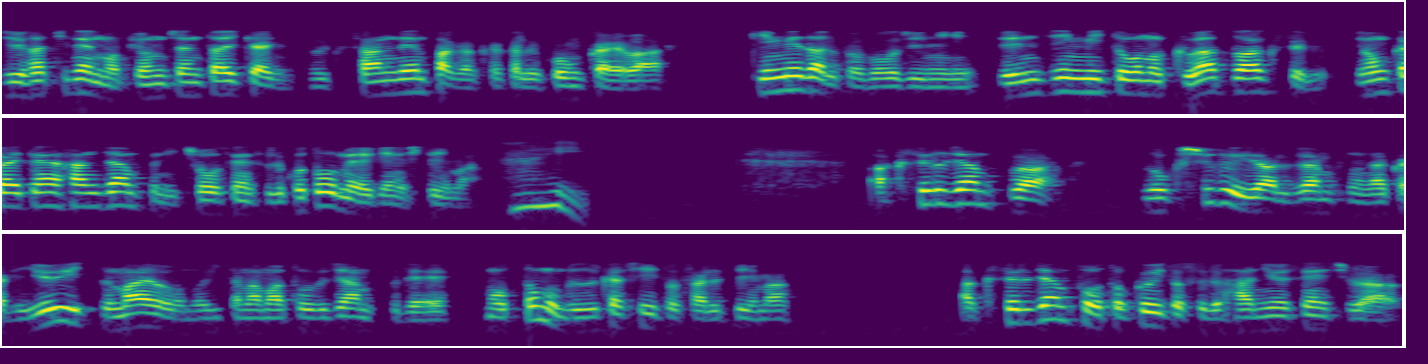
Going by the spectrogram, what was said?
18年のピョンチャン大会に続く3連覇がかかる今回は金メダルと同時に前人未到のクワッドアクセル4回転半ジャンプに挑戦することを明言しています、はい、アクセルジャンプは6種類あるジャンプの中で唯一前を向いたまま飛ぶジャンプで最も難しいとされています。アクセルジャンプを得意とする羽生選手は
